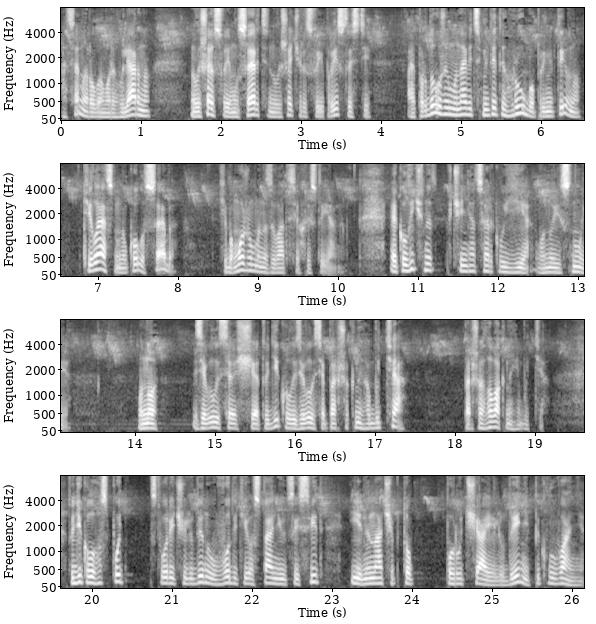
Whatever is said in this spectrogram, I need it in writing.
а це ми робимо регулярно, не лише в своєму серці, не лише через свої пристрасті, а й продовжуємо навіть смітити грубо, примітивно, тілесно навколо себе. Хіба можемо називатися християнами? Екологічне вчення церкви є, воно існує. Воно з'явилося ще тоді, коли з'явилася перша книга буття, перша глава книги буття. Тоді, коли Господь, створюючи людину, вводить її останню цей світ і не начебто поручає людині піклування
